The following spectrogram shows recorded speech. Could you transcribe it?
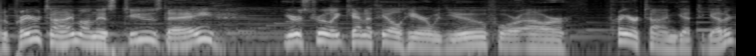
to prayer time on this Tuesday. Yours truly, Kenneth Hill, here with you for our prayer time get together.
